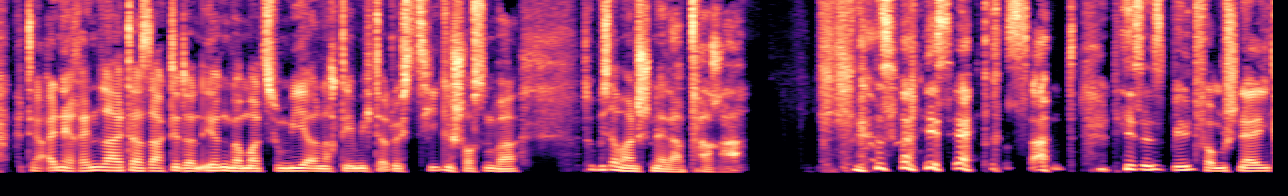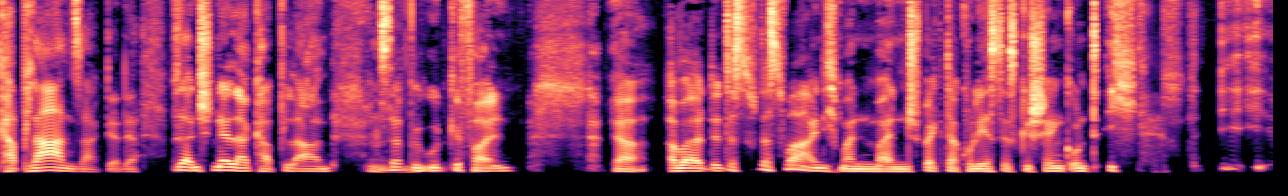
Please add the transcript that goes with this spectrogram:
der, eine Rennleiter sagte dann irgendwann mal zu mir, nachdem ich da durchs Ziel geschossen war, du bist aber ein schneller Pfarrer. Das fand ich sehr interessant. Dieses Bild vom schnellen Kaplan, sagt er. Der ist ein schneller Kaplan. Das hat mir mhm. gut gefallen. Ja, aber das, das war eigentlich mein, mein spektakulärstes Geschenk. Und ich, ich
